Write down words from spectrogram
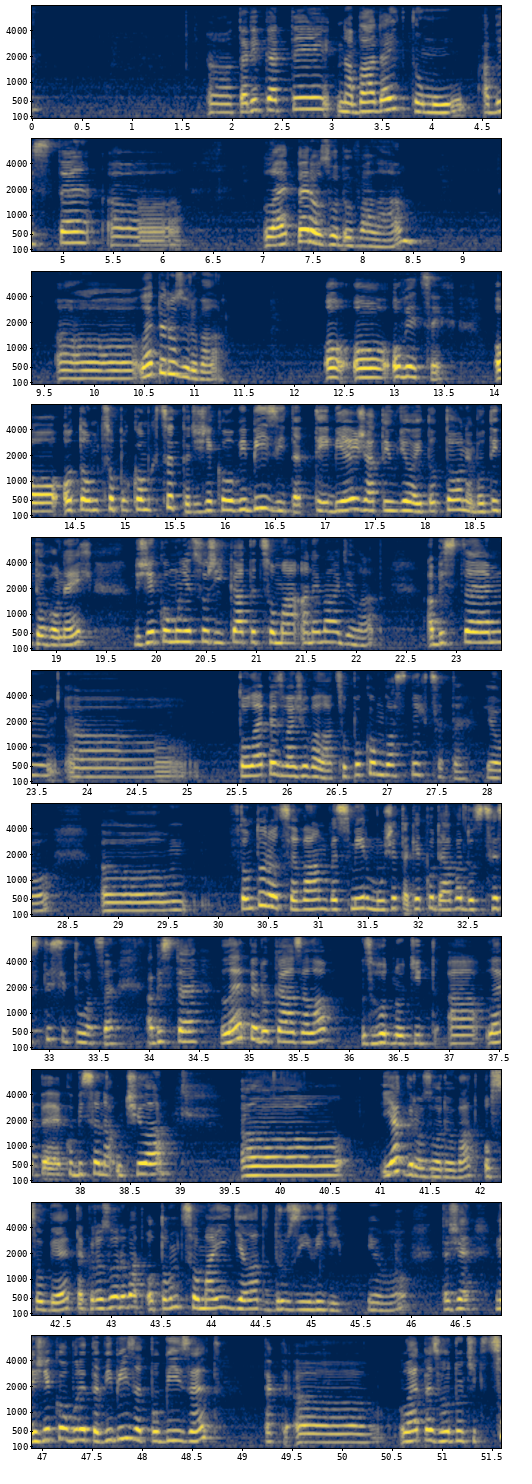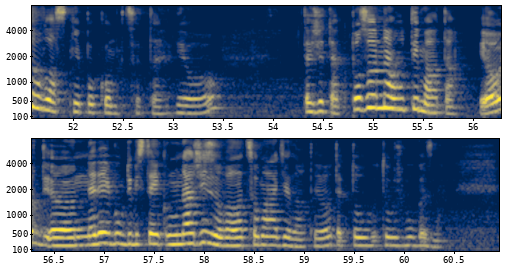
tady karty nabádají k tomu, abyste lépe rozhodovala, lépe rozhodovala o, o, o věcech o, o tom, co po kom chcete. Když někoho vybízíte, ty běž a ty udělej toto, nebo ty toho nech, když někomu něco říkáte, co má a nemá dělat, abyste uh, to lépe zvažovala, co pokom vlastně chcete, jo. Uh, v tomto roce vám vesmír může tak jako dávat do cesty situace, abyste lépe dokázala zhodnotit a lépe jako by se naučila uh, jak rozhodovat o sobě, tak rozhodovat o tom, co mají dělat druzí lidi. Jo? Takže než někoho budete vybízet, pobízet, tak uh, lépe zhodnotit, co vlastně po kom chcete. Jo? Takže tak, pozor na ultimáta. Jo? Uh, nedej Bůh, kdybyste někomu nařizovala, co má dělat, jo? tak to, to už vůbec ne.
